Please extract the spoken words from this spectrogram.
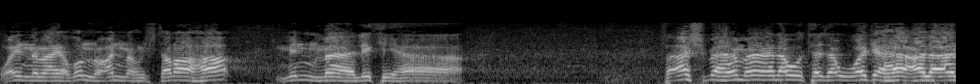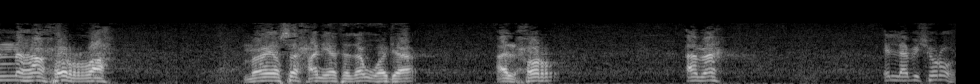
وإنما يظن أنه اشتراها من مالكها. فأشبه ما لو تزوجها على أنها حرة. ما يصح أن يتزوج الحر أمه إلا بشروط.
